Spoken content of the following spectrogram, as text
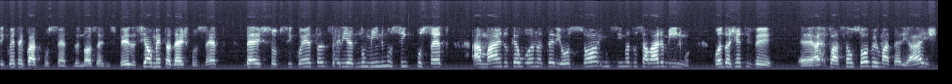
54% de nossas despesas, se aumenta 10%, 10 sobre 50 seria no mínimo 5% a mais do que o ano anterior, só em cima do salário mínimo. Quando a gente vê é, a inflação sobre os materiais,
